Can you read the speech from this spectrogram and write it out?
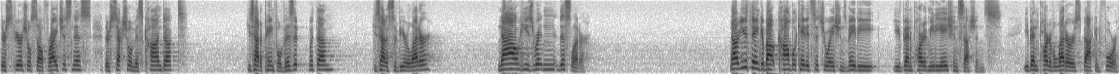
their spiritual self righteousness, their sexual misconduct. He's had a painful visit with them, he's had a severe letter. Now he's written this letter. Now, if you think about complicated situations, maybe you've been part of mediation sessions, you've been part of letters back and forth.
